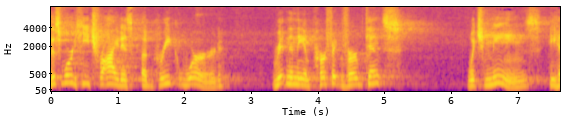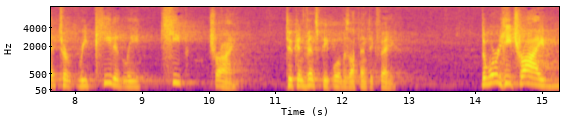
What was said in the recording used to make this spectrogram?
This word he tried is a Greek word written in the imperfect verb tense, which means he had to repeatedly keep trying to convince people of his authentic faith. The word he tried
